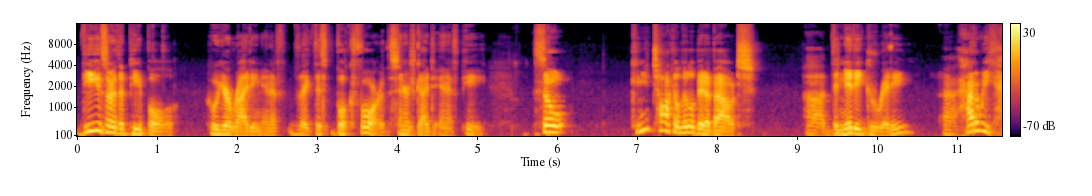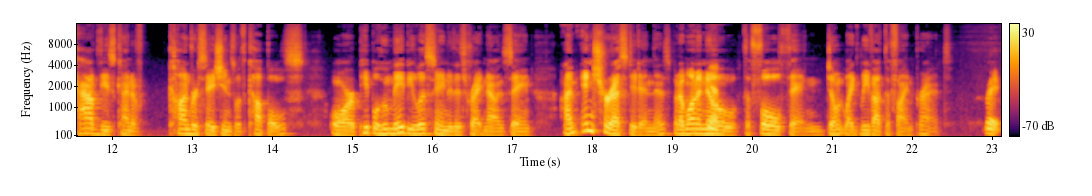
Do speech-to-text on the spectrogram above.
these are the people who you're writing NF like this book for, The Sinner's Guide to NFP. So, can you talk a little bit about uh, the nitty gritty uh, how do we have these kind of conversations with couples or people who may be listening to this right now and saying, I'm interested in this, but I want to know yeah. the full thing. Don't like leave out the fine print. Right.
